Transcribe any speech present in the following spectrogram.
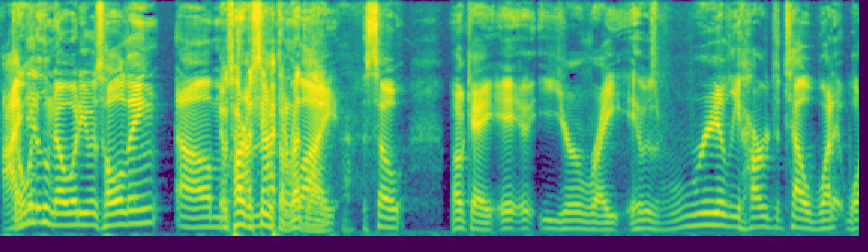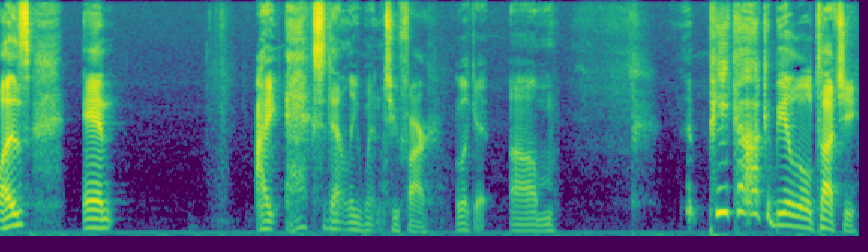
I Go didn't the- know what he was holding. Um, It was hard to I'm see with the red lie. light. So, okay, it, you're right. It was really hard to tell what it was, and I accidentally went too far. Look at um, Peacock could be a little touchy.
